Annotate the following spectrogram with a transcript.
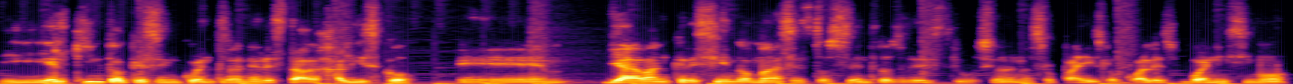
Y el quinto que se encuentra en el Estado de Jalisco. Eh, ya van creciendo más estos centros de distribución en nuestro país, lo cual es buenísimo.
